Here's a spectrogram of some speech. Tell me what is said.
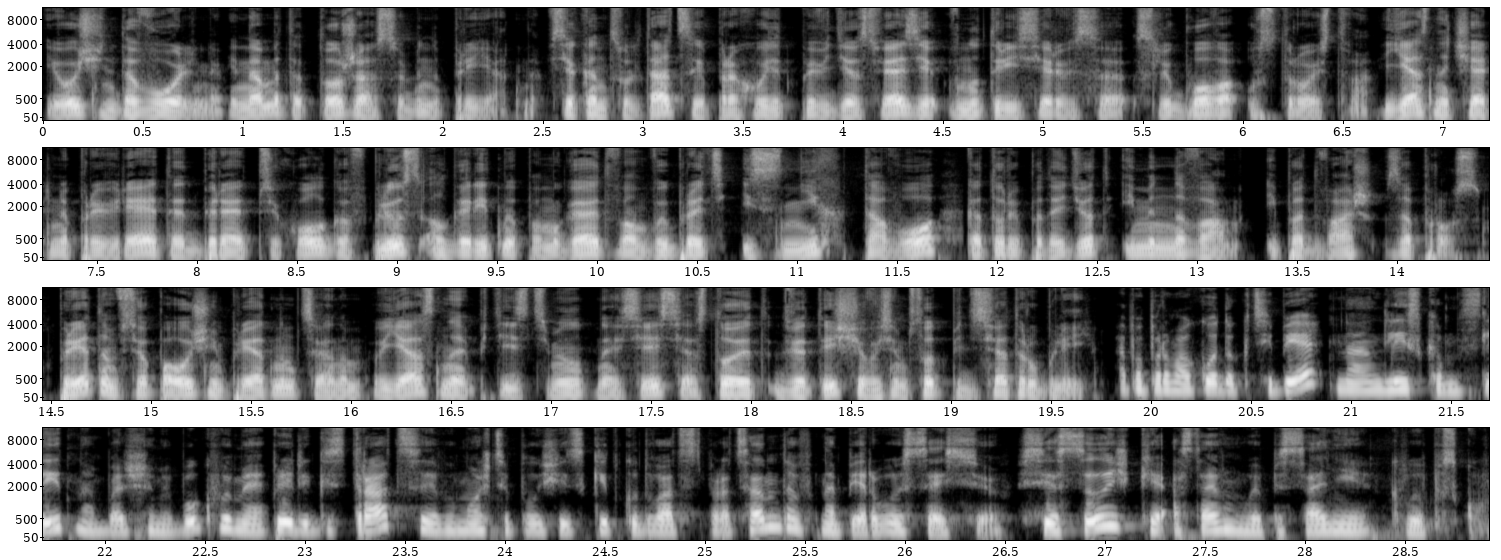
и очень довольны. И нам это тоже особенно приятно. Все консультации проходят по видеосвязи внутри сервиса с любого устройства. Ясно тщательно проверяет и отбирает психологов, плюс алгоритмы помогают вам выбрать из них того, который подойдет именно вам и под ваш запрос. При этом все по очень приятным ценам. В Ясно 50-минутная сессия стоит 2850 рублей. А по промокоду к тебе на английском слитно большими буквами при регистрации вы можете получить скидку 20% на первую сессию. Все ссылочки оставим в описании к выпуску.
